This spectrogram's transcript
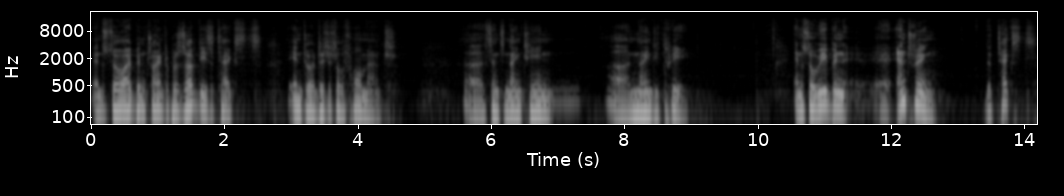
And so I've been trying to preserve these texts into a digital format uh, since 1993. Uh, and so we've been uh, entering the texts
